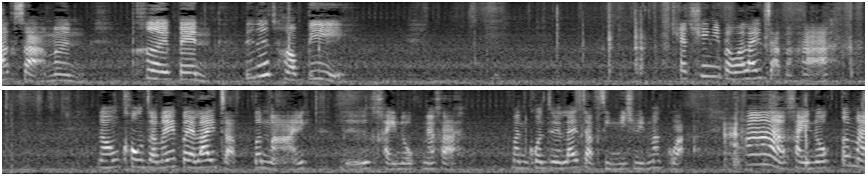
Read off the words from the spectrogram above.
รักษามัน เคยเป็น did it hobby catching นี่แปลว่าไล่จับนะคะ น้องคงจะไม่ไปไล่จับต้นไม้หรือไข่นกนะคะ มันควรจะไล่จับสิ่งมีชีวิตมากกว่า ถ้าไข่นกต้นไม้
